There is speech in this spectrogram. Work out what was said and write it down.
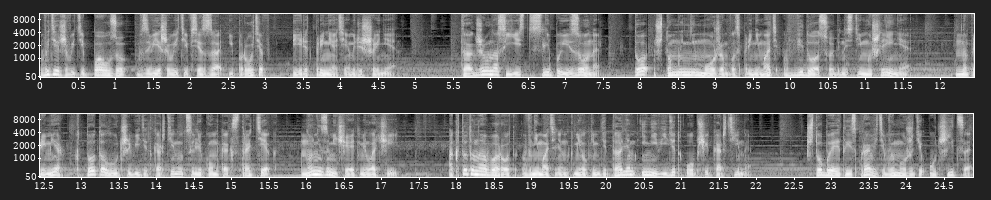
Выдерживайте паузу, взвешивайте все «за» и «против» перед принятием решения. Также у нас есть слепые зоны. То, что мы не можем воспринимать ввиду особенностей мышления. Например, кто-то лучше видит картину целиком как стратег, но не замечает мелочей. А кто-то наоборот, внимателен к мелким деталям и не видит общей картины. Чтобы это исправить, вы можете учиться,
